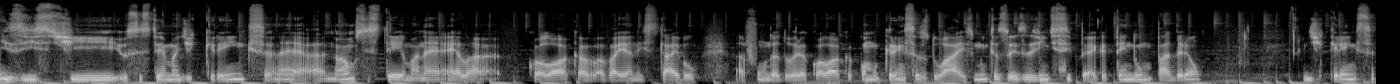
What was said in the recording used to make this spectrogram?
existe o sistema de crença, né? Não é um sistema, né? Ela coloca, a Vaiana Stable, a fundadora, coloca como crenças duais. Muitas vezes a gente se pega tendo um padrão de crença.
